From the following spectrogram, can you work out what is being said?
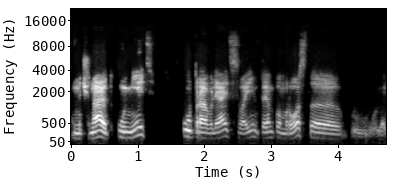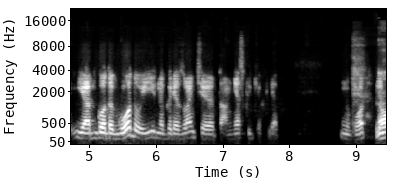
начинают уметь управлять своим темпом роста и от года к году, и на горизонте там нескольких лет. Ну вот. Но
